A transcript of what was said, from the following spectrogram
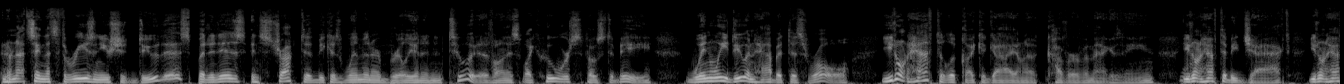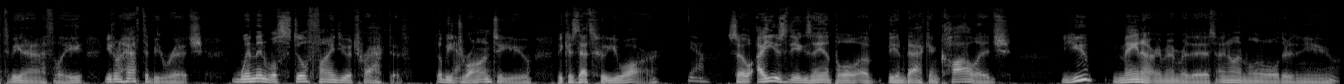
And I'm not saying that's the reason you should do this, but it is instructive because women are brilliant and intuitive on this, like who we're supposed to be. When we do inhabit this role, you don't have to look like a guy on a cover of a magazine. You don't have to be jacked. You don't have to be an athlete. You don't have to be rich. Women will still find you attractive. They'll be drawn to you because that's who you are. Yeah. So I use the example of being back in college. You may not remember this. I know I'm a little older than you,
